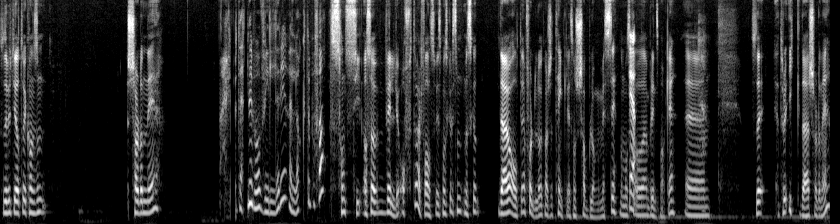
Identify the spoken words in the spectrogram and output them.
Så det betyr at vi kan liksom Chardonnay Nei, på dette nivået ville de vel lagt det på fat? sannsy altså veldig ofte, i hvert fall. Så hvis man skal liksom, man skal, det er jo alltid en fordel å kanskje tenke litt sånn sjablongmessig når man Ja. skal blindsmake. Ehm, så det, jeg tror ikke det er chardonnay.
